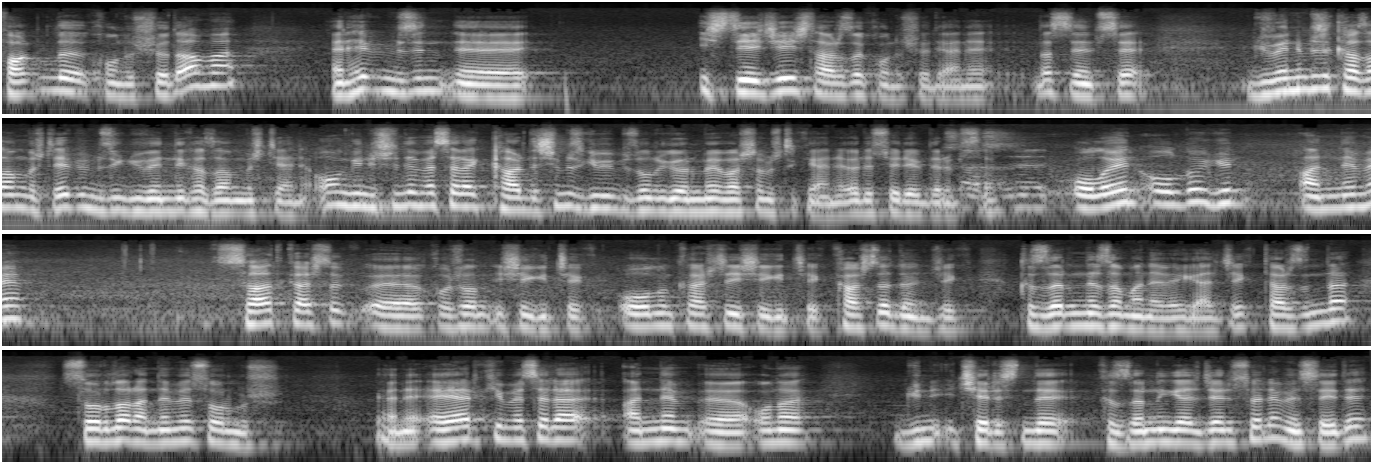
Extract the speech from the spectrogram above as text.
farklı konuşuyordu ama yani hepimizin e, isteyeceği tarzda konuşuyordu. Yani nasıl diyeyim size güvenimizi kazanmıştı. Hepimizin güvenini kazanmıştı yani. 10 gün içinde mesela kardeşimiz gibi biz onu görmeye başlamıştık yani. Öyle söyleyebilirim size. Olayın olduğu gün anneme saat kaçta e, kocan işe gidecek, oğlun kaçta işe gidecek, kaçta dönecek, kızların ne zaman eve gelecek tarzında sorular anneme sormuş. Yani eğer ki mesela annem e, ona gün içerisinde kızlarının geleceğini söylemeseydi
